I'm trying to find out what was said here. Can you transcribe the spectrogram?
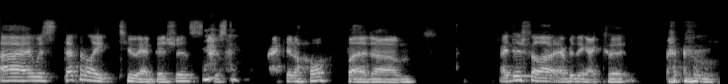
Uh, it was definitely too ambitious just to crack it all, but um, I did fill out everything I could.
